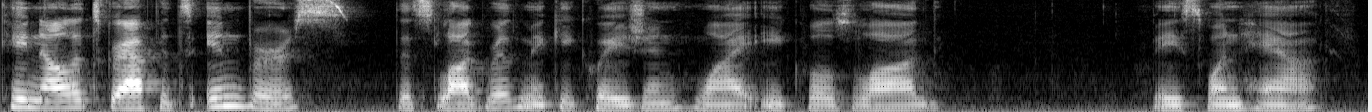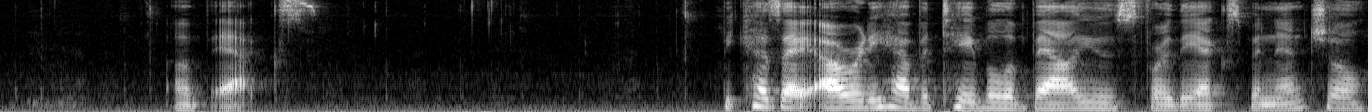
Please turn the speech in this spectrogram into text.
Okay, now let's graph its inverse, this logarithmic equation, y equals log base 1 half of x. Because I already have a table of values for the exponential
